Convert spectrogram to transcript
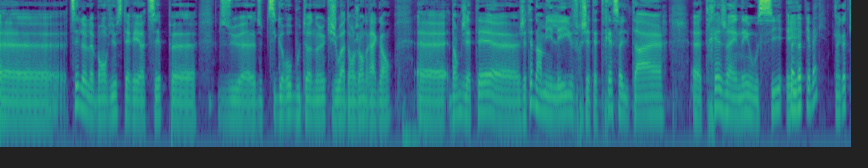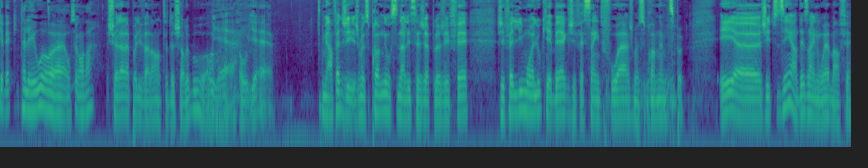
Euh, tu sais le bon vieux stéréotype euh, du euh, du petit gros boutonneux qui joue à Donjon Dragon. Euh, donc j'étais euh, j'étais dans mes livres, j'étais très solitaire, euh, très gêné aussi et T'es un gars de Québec? un gars de Québec. Allé où au secondaire? Je suis allé à la polyvalente de Charlebourg. Oh yeah. Oh yeah. Mais en fait, je me suis promené aussi dans les cégeps. Là. J'ai fait, j'ai fait Limoilou, Québec, j'ai fait Sainte-Foy, je me suis promené un petit peu. Et euh, j'ai étudié en design web, en fait.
